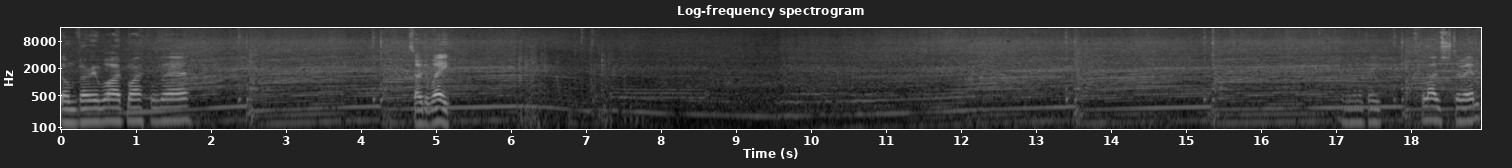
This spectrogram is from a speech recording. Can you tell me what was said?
Gone very wide, Michael there. So do we. I'm going to be close to him.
